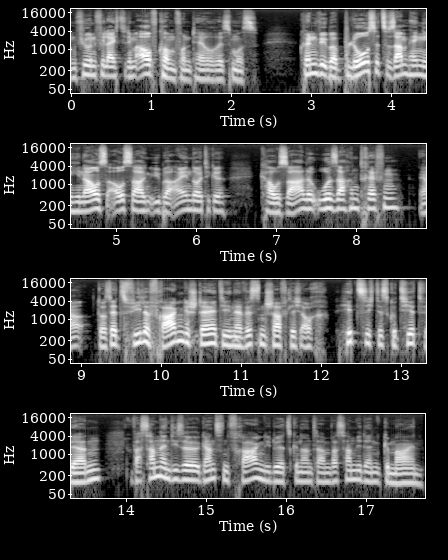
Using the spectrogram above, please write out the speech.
und führen vielleicht zu dem Aufkommen von Terrorismus? Können wir über bloße Zusammenhänge hinaus Aussagen über eindeutige kausale Ursachen treffen. Ja. Du hast jetzt viele Fragen gestellt, die in der wissenschaftlich auch hitzig diskutiert werden. Was haben denn diese ganzen Fragen, die du jetzt genannt hast, was haben die denn gemein?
